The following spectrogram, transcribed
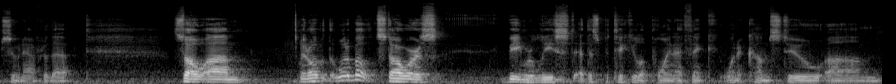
soon after that. So, um, you know, what about Star Wars being released at this particular point? I think when it comes to um,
